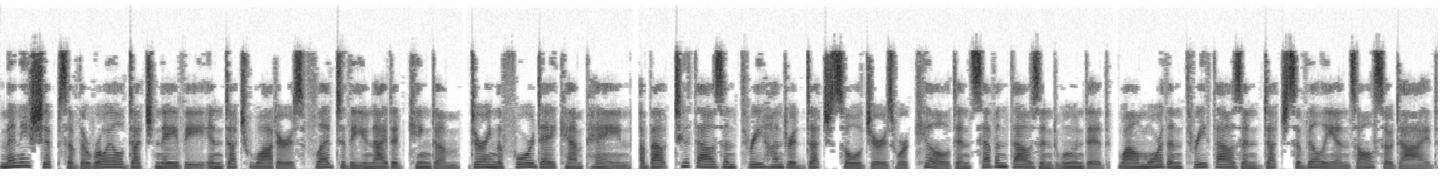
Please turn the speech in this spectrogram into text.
Many ships of the Royal Dutch Navy in Dutch waters fled to the United Kingdom. During the four day campaign, about 2,300 Dutch soldiers were killed and 7,000 wounded, while more than 3,000 Dutch civilians also died.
